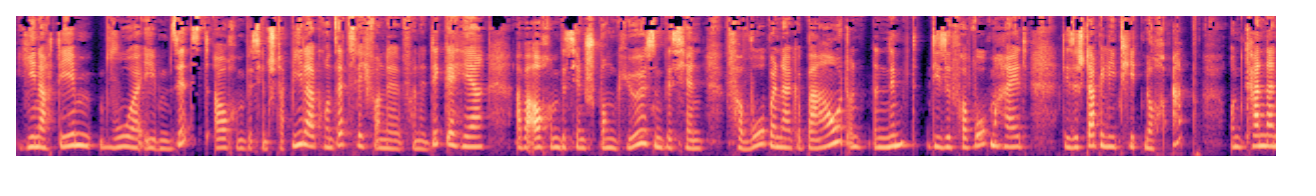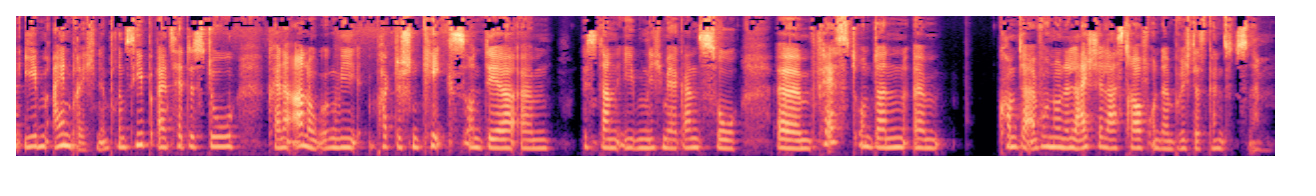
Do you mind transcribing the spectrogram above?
je nachdem, wo er eben sitzt, auch ein bisschen stabiler grundsätzlich von der, von der Dicke her, aber auch ein bisschen spongiös, ein bisschen verwobener gebaut und dann nimmt diese Verwobenheit, diese Stabilität noch ab und kann dann eben einbrechen. Im Prinzip, als hättest du, keine Ahnung, irgendwie praktisch einen Keks und der ähm, ist dann eben nicht mehr ganz so ähm, fest und dann ähm, kommt da einfach nur eine leichte Last drauf und dann bricht das Ganze zusammen.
